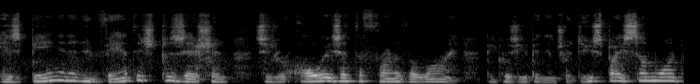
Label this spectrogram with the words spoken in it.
is being in an advantaged position so you're always at the front of the line because you've been introduced by someone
